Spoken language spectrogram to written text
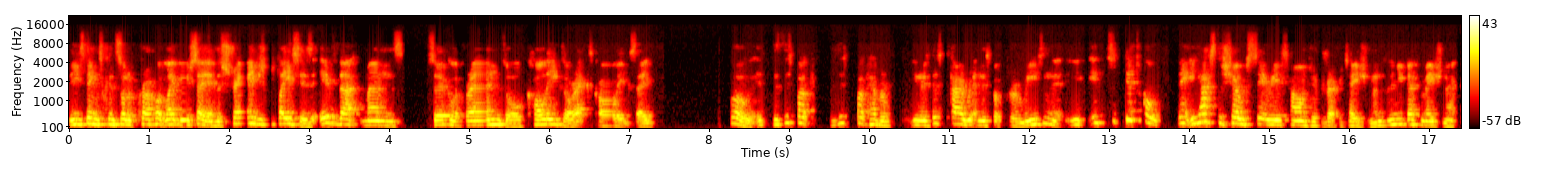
these things can sort of crop up, like you say, in the strangest places. If that man's circle of friends or colleagues or ex-colleagues say, "Whoa, does this book does this book have a you know, is this guy written this book for a reason?" It's a difficult thing. He has to show serious harm to his reputation under the new Defamation Act.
